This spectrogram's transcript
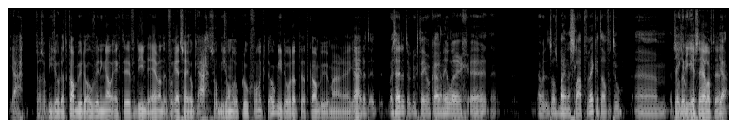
ja, het was ook niet zo dat Cambuur de overwinning nou echt verdiende. Hè? Want Verret zei ook, ja, zo'n bijzondere ploeg vond ik het ook niet hoor, dat, dat Cambuur. Maar ja, Ja. dat, wij zeiden het ook nog tegen elkaar. En heel erg, nou, het was bijna slaapverwekkend af en toe. Ehm, zeker die niet- eerste helft hè. Ja.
